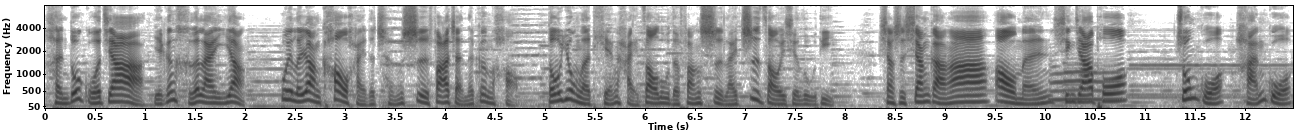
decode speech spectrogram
很多国家啊也跟荷兰一样，为了让靠海的城市发展得更好，都用了填海造陆的方式来制造一些陆地，像是香港啊、澳门、新加坡、哦、中国、韩国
